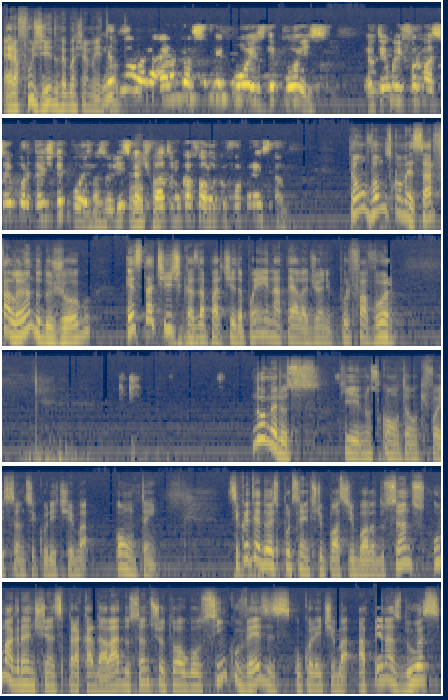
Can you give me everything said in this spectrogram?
Era fugir do rebaixamento. Não, não era, era assim depois, depois. Eu tenho uma informação importante depois, mas o Lisca de fato nunca falou que o foco era não. Então vamos começar falando do jogo. Estatísticas da partida. Põe aí na tela, Johnny, por favor. Números que nos contam o que foi Santos e Curitiba ontem. 52% de posse de bola do Santos, uma grande chance para cada lado. O Santos chutou ao gol cinco vezes, o Curitiba apenas duas.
